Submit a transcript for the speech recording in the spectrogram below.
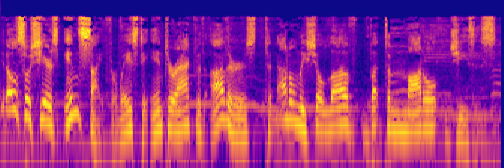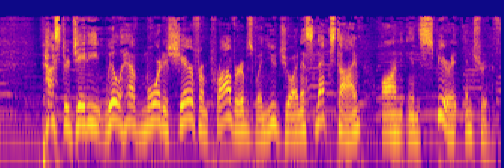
It also shares insight for ways to interact with others to not only show love, but to model Jesus. Pastor JD will have more to share from Proverbs when you join us next time on In Spirit and Truth.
